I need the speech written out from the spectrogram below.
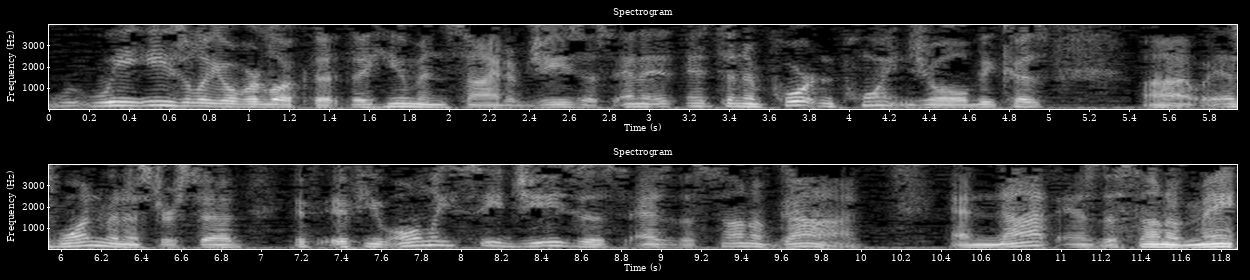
we easily overlook the, the human side of Jesus, and it, it's an important point, Joel, because uh, as one minister said, if, if you only see Jesus as the Son of God and not as the Son of Man,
